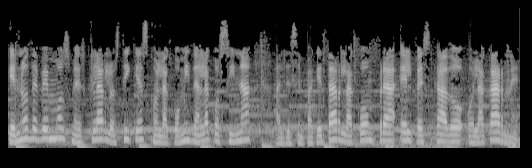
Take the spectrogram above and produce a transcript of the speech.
que no debemos mezclar los tickets con la comida en la cocina al desempaquetar la compra, el pescado o la carne.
